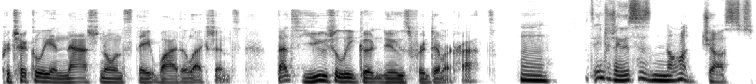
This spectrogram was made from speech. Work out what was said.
particularly in national and statewide elections, that's usually good news for Democrats. Hmm. It's interesting. This is not just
